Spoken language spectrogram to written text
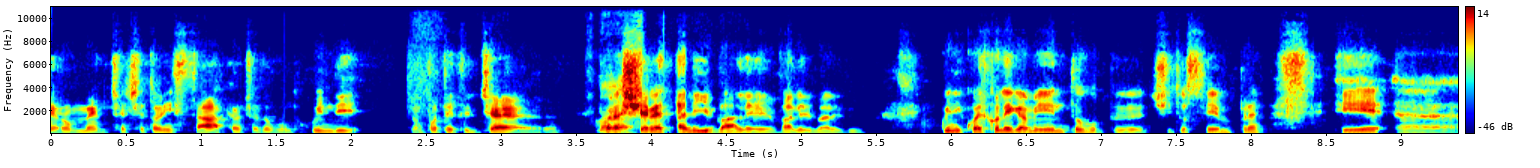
Iron Man, cioè c'è Tony Stark a un certo punto, quindi non potete, cioè, quella Vabbè. scenetta lì vale, vale, vale tutto. Quindi quel collegamento eh, cito sempre e eh,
